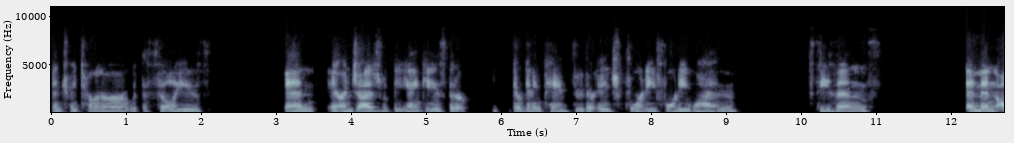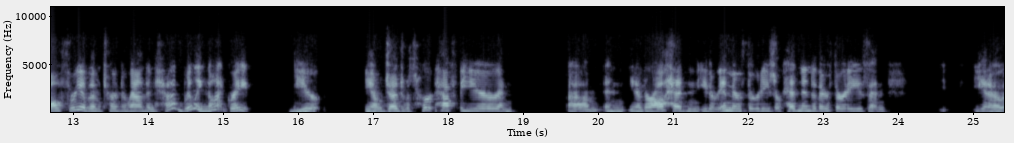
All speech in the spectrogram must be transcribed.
and Trea Turner with the Phillies and Aaron Judge with the Yankees that are they're getting paid through their age 40, 41 seasons. And then all three of them turned around and had really not great Mhm. years. You know, Judge was hurt half the year and um and you know they're all heading either in their 30s or heading into their 30s and you know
